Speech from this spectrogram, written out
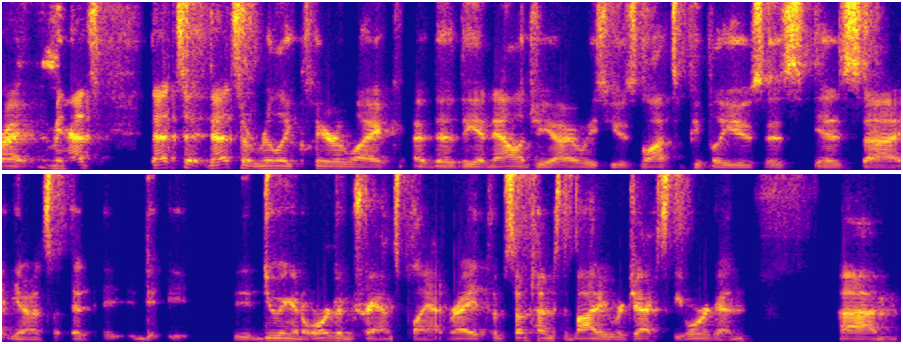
Right. I mean, that's that's a that's a really clear like uh, the the analogy I always use. Lots of people use is is uh, you know it's it, it, doing an organ transplant. Right. Sometimes the body rejects the organ, um,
